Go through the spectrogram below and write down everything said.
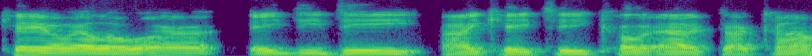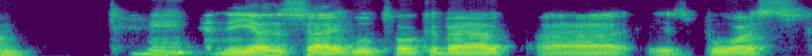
k-o-l-o-r-a-d-d-i-k-t koloraddikt.com Mm-hmm. And the other site we'll talk about uh, is Boss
